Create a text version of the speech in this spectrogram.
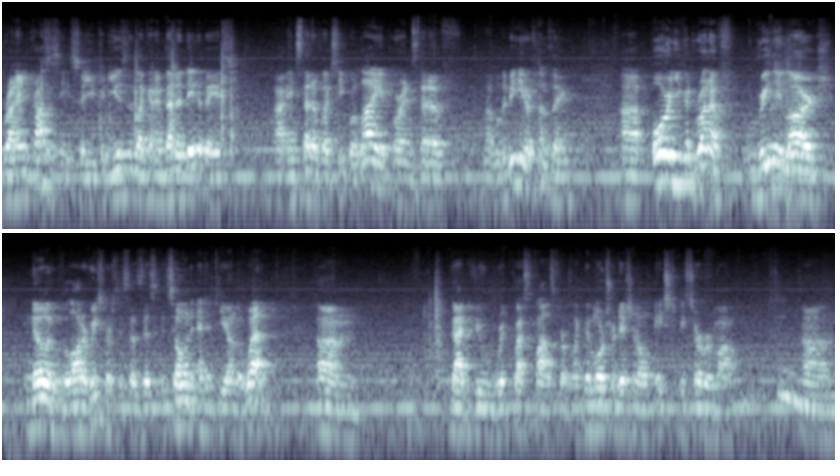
running processes. So you could use it like an embedded database uh, instead of like SQLite or instead of MongoDB or something. Uh, or you could run a really large node with a lot of resources as its own entity on the web um, that you request files from, like the more traditional HTTP server model. Um,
